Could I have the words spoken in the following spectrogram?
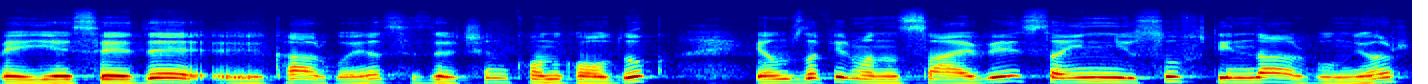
Ve YSD e, Kargo'ya sizler için konuk olduk. Yanımızda firmanın sahibi Sayın Yusuf Dindar bulunuyor.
